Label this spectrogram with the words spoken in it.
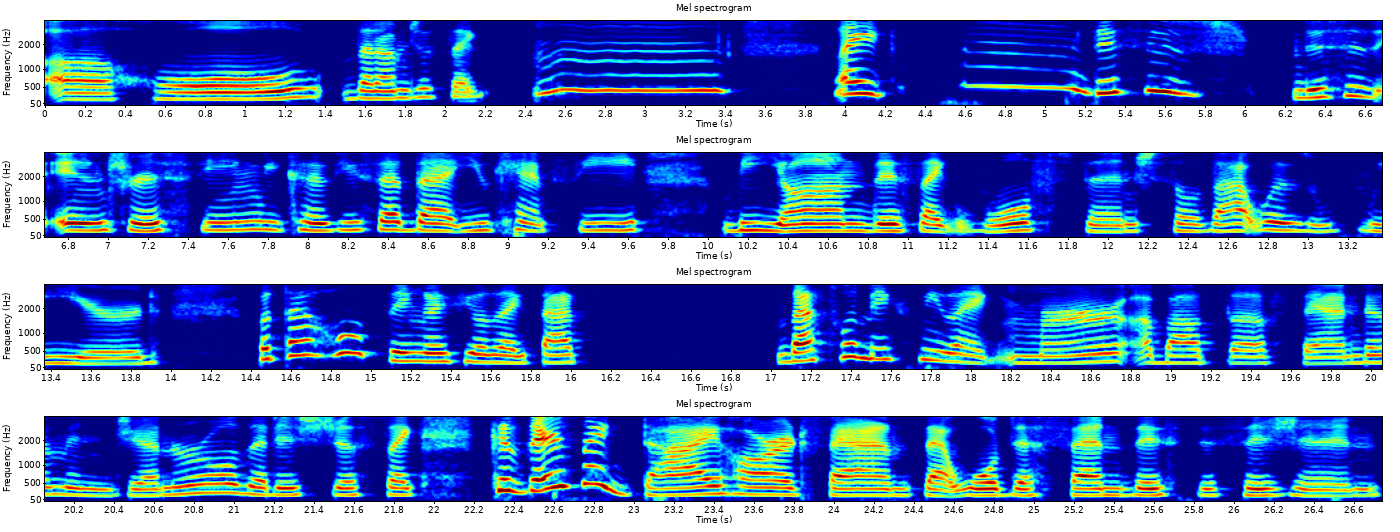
a hole that i'm just like mm, like mm, this is this is interesting because you said that you can't see beyond this like wolf stench so that was weird but that whole thing i feel like that's that's what makes me like mur about the fandom in general that is just like because there's like diehard fans that will defend this decision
